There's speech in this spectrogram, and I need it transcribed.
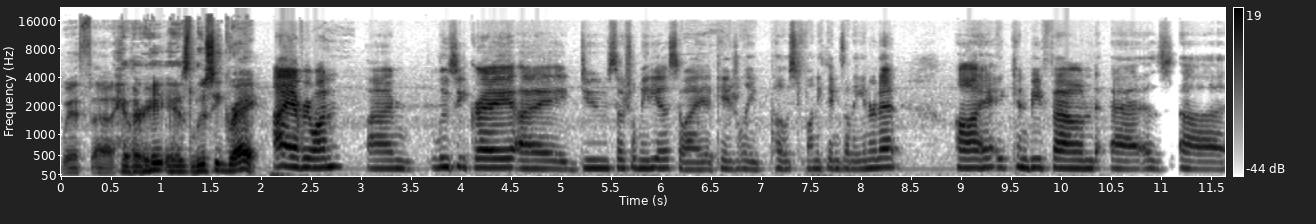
with uh, Hillary is Lucy Gray. Hi, everyone. I'm Lucy Gray. I do social media, so I occasionally post funny things on the internet. I can be found as uh,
